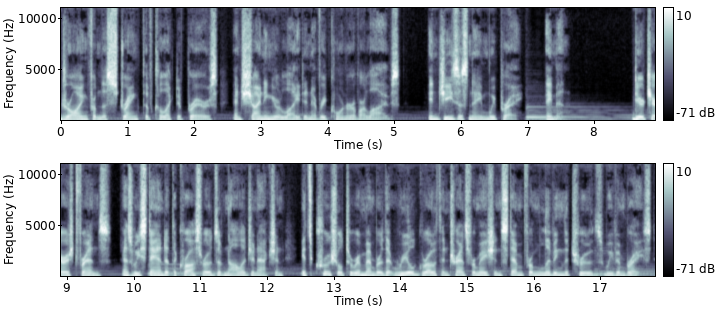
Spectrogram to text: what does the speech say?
drawing from the strength of collective prayers and shining your light in every corner of our lives. In Jesus' name we pray. Amen. Dear cherished friends, as we stand at the crossroads of knowledge and action, it's crucial to remember that real growth and transformation stem from living the truths we've embraced.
